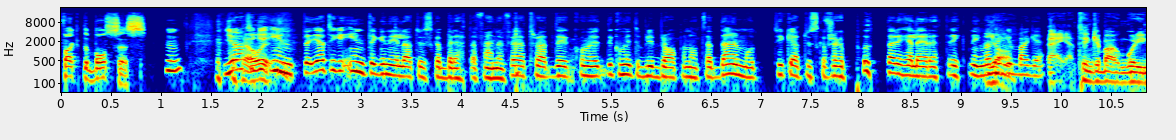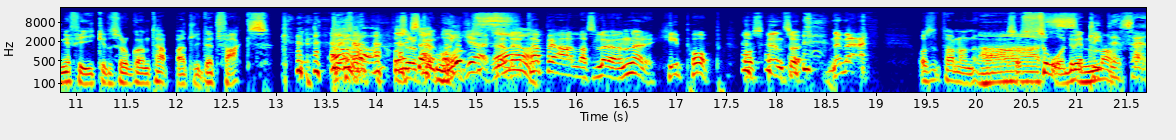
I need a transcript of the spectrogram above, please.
fuck the bosses. Mm. Jag, tycker inte, jag tycker inte Gunilla att du ska berätta för henne för jag tror att det kommer, det kommer inte bli bra på något sätt. Däremot tycker jag att du ska försöka putta det hela i rätt riktning. Vad tänker Bagge? Nej, jag tänker bara hon går in i fiket och så råkar hon tappa ett litet fax. och så exakt. råkar, oj Whoops. jäklar, där Ja. tappar jag allas löner, hiphop. Och sen så, nej men. Och så tar någon Ah, alltså, så, du vet smart. lite så, här,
